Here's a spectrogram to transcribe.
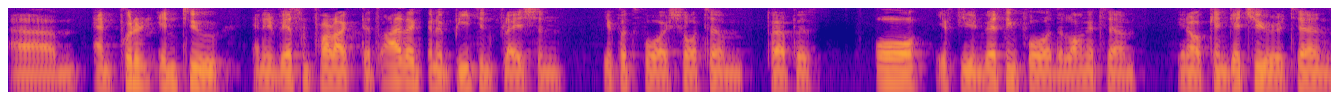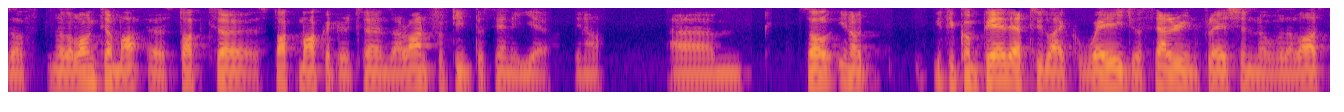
Um, and put it into an investment product that's either going to beat inflation if it's for a short-term purpose, or if you're investing for the longer term, you know, can get you returns of, you know, the long-term uh, stock to, stock market returns around 15% a year, you know. Um, so, you know, if you compare that to like wage or salary inflation over the last,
